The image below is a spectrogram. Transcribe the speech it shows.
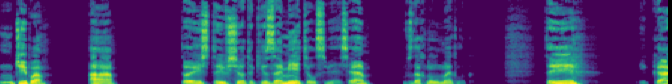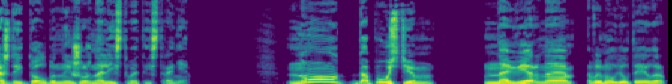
«Ну, типа. Ага. То есть ты все-таки заметил связь, а?» — вздохнул Мэтлок. «Ты и каждый долбанный журналист в этой стране. «Ну, допустим, наверное», — вымолвил Тейлор,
